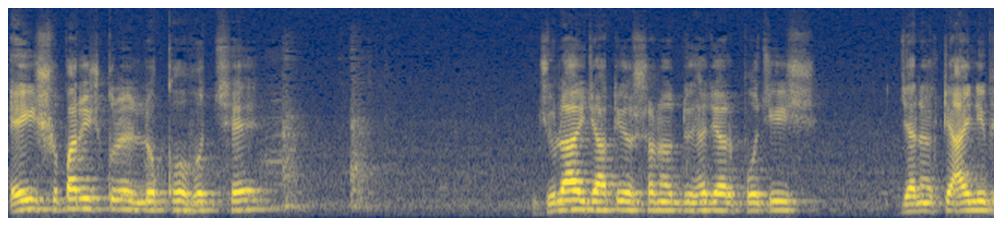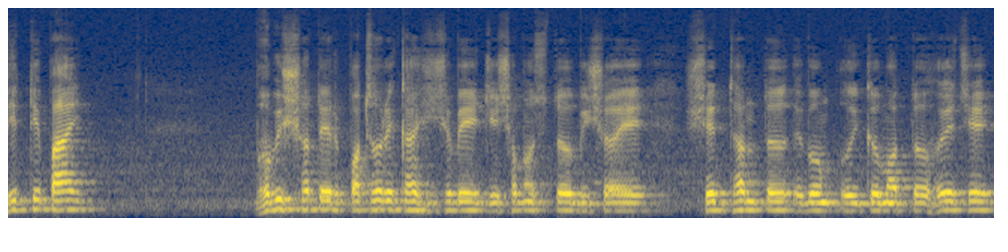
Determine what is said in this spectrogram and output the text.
এই সুপারিশগুলোর লক্ষ্য হচ্ছে, জুলাই জাতীয় সনদ দুই হাজার পঁচিশ যেন একটি আইনি ভিত্তি পায়। ভবিষ্যতের পথরেখা হিসেবে যে সমস্ত বিষয়ে সিদ্ধান্ত এবং ঐকমত্য হয়েছে,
